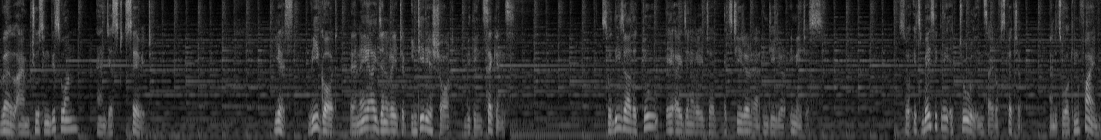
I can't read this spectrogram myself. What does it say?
Well, I am choosing this one and just save it. Yes, we got an AI generated interior shot within seconds. So these are the two AI generated exterior and interior images. So it's basically a tool inside of SketchUp and it's working fine.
